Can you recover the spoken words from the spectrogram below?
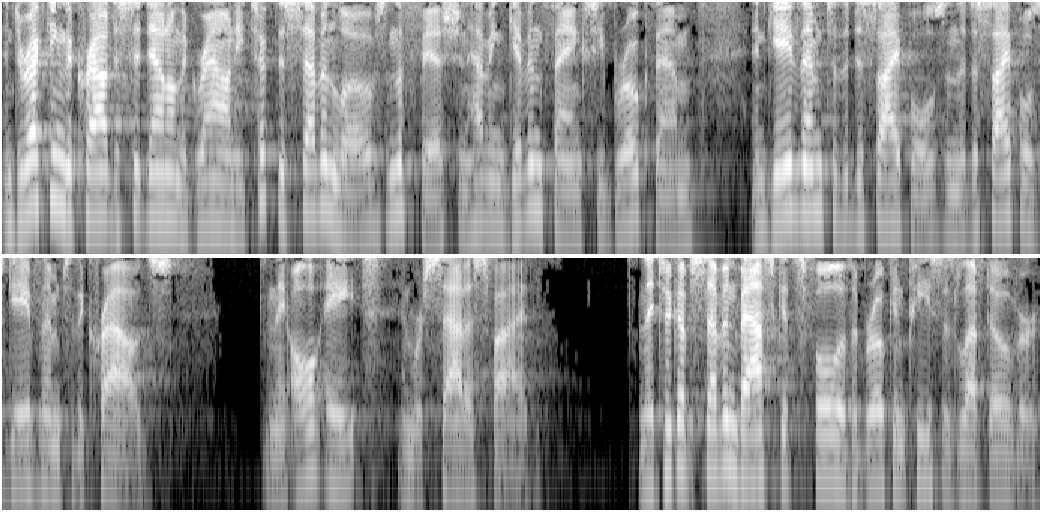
And directing the crowd to sit down on the ground, he took the seven loaves and the fish, and having given thanks, he broke them and gave them to the disciples, and the disciples gave them to the crowds. And they all ate and were satisfied. And they took up seven baskets full of the broken pieces left over.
